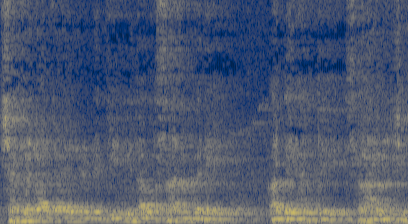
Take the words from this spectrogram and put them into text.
ശങ്കരാചാര്യരുടെ ജീവിത അവസാനം വരെ അദ്ദേഹത്തെ സഹായിച്ചു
